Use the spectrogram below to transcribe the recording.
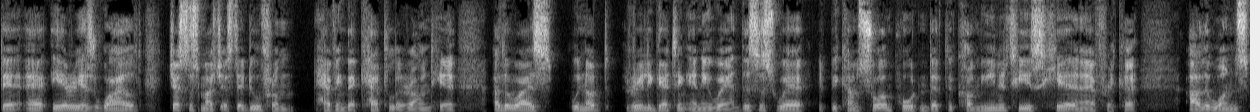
their areas wild just as much as they do from having their cattle around here. Otherwise, we're not really getting anywhere. And this is where it becomes so important that the communities here in Africa are the ones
